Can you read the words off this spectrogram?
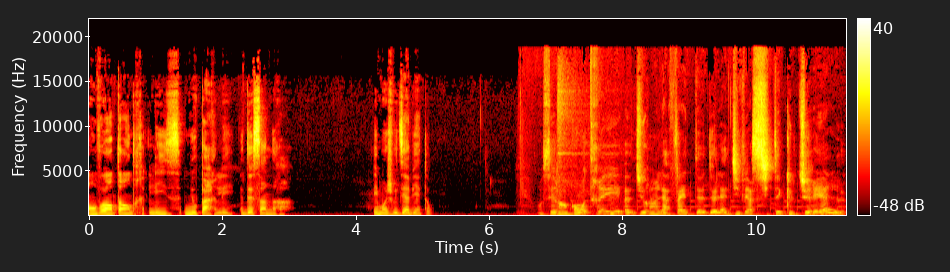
on va entendre Lise nous parler de Sandra. Et moi, je vous dis à bientôt. On s'est rencontrés euh, durant la fête de, la diversité culturelle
